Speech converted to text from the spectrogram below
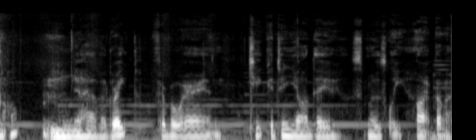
I hope you have a great February and keep continue all day smoothly. All right, bye bye.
